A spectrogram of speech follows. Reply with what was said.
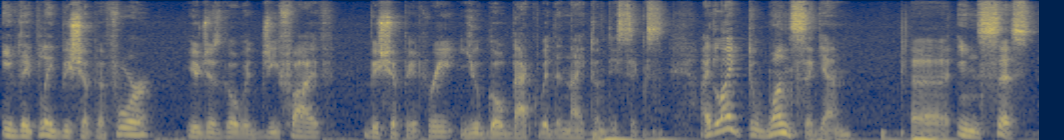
if they play bishop f4, you just go with g5, bishop e3, you go back with the knight on d6. I'd like to once again uh, insist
